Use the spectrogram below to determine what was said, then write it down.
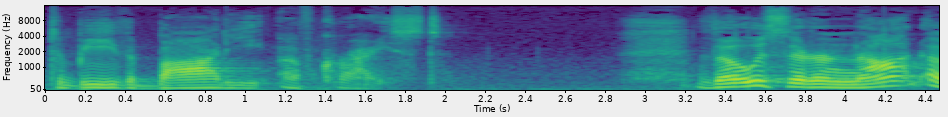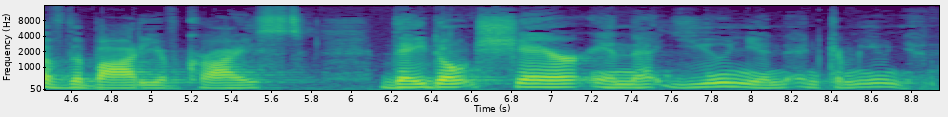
to be the body of Christ. Those that are not of the body of Christ, they don't share in that union and communion.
